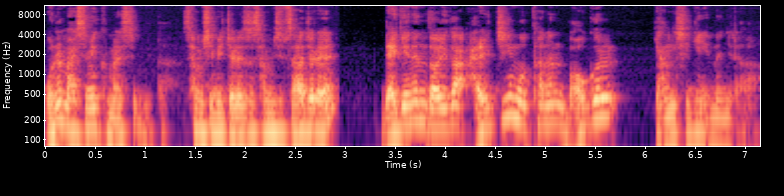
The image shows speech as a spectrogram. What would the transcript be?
오늘 말씀이 그 말씀입니다. 32절에서 34절에 내게는 너희가 알지 못하는 먹을 양식이 있느니라.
